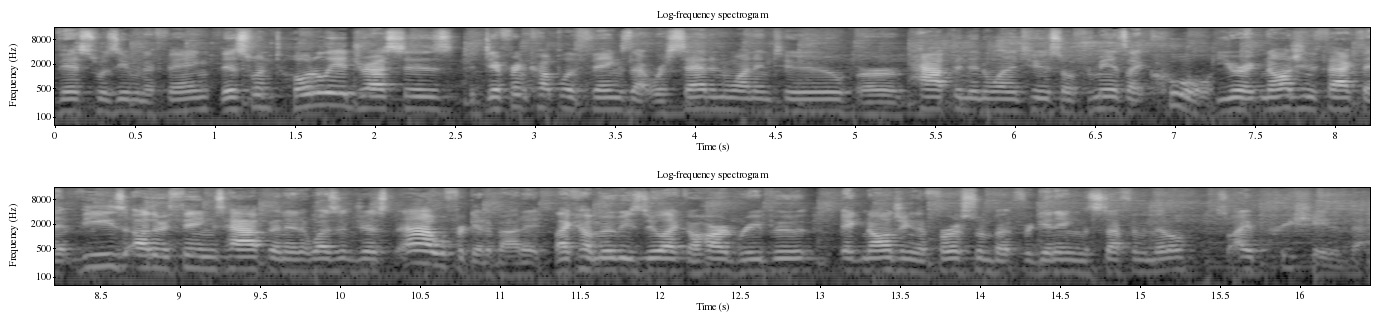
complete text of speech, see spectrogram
this was even a thing. This one totally addresses the different couple of things that were said in one and two or happened in one and two. So for me, it's like cool. You're acknowledging the fact that these other things happen, and it wasn't just ah, we'll forget about it. Like how movies do like a hard reboot, acknowledging the first one but forgetting the stuff in the middle. So I appreciated that.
